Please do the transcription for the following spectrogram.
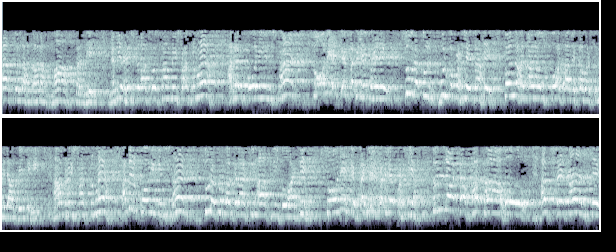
سارے کو اللہ تعالیٰ معاف کر دے۔ نبی السلام کو سامنے ساتھ رمایا اگر کوئی انسان سونے کے پہلے پہلے سورت الملک پڑھ لیتا ہے، تو اللہ تعالیٰ اس کو عذاب قبر سے نجات دیتے ہیں۔ آپ نے ساتھ سمایا اگر کوئی انسان سورت البقرا کی آخری دو آٹیں سونے کے پہلے پہلے پڑھ لیا، تو اللہ کا فتح ہو۔ اب شیطان سے،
